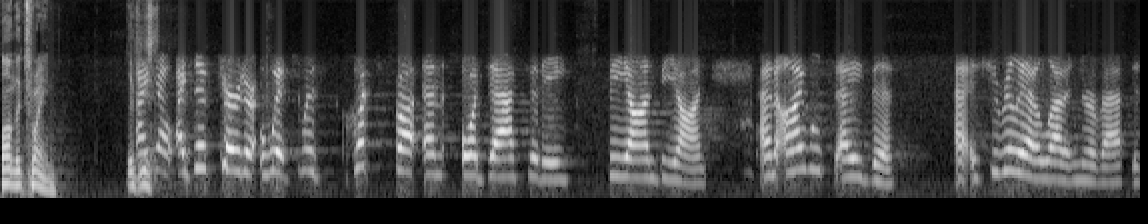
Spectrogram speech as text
on the train. I know. I just heard her, which was chutzpah and audacity beyond beyond. And I will say this: uh, she really had a lot of nerve. I have to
